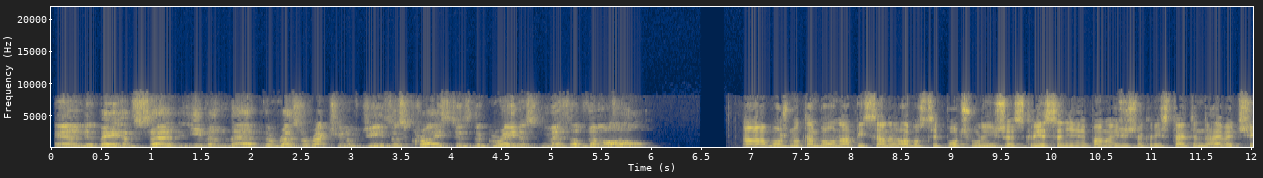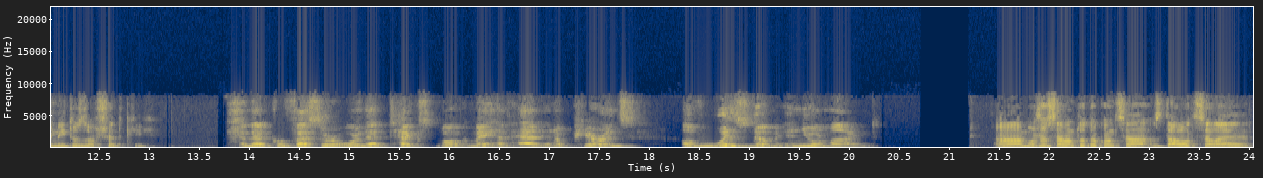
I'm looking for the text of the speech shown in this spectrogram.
And it may have said even that the resurrection of Jesus Christ is the greatest myth of them all. A možno tam bolo napísané, alebo ste počuli, že skriesenie pána Ježiša Krista je ten najväčší mýtus zo všetkých. And that professor or that textbook may have had an appearance of wisdom in your mind. A možno sa vám to dokonca zdalo celé,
